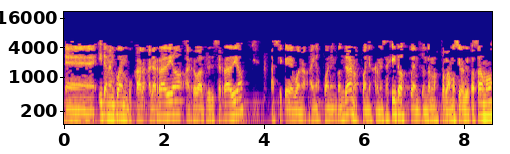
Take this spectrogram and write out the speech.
eh, y también pueden buscar a la radio, arroba Radio. Así que bueno, ahí nos pueden encontrar, nos pueden dejar mensajitos, pueden preguntarnos por la música que pasamos,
